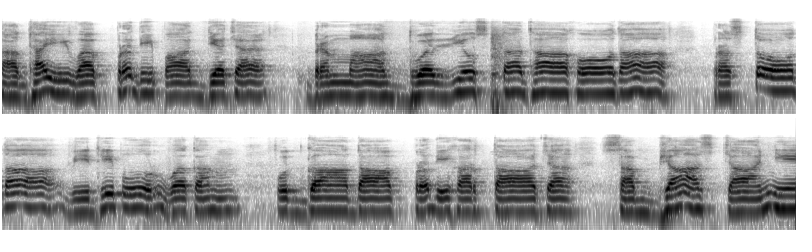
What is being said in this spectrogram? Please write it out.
तथैव प्रतिपाद्य च ब्रह्माध्वर्युस्तथा होदा प्रस्तोदा विधिपूर्वकम् उद्गादा प्रतिहर्ता च सभ्याश्चान्ये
